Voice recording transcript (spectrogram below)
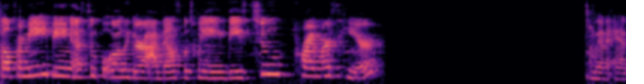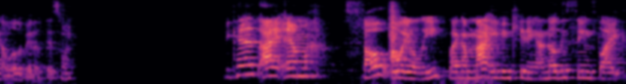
So for me, being a super oily girl, I bounce between these two primers here. I'm going to add a little bit of this one. Because I am so oily. Like I'm not even kidding. I know this seems like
